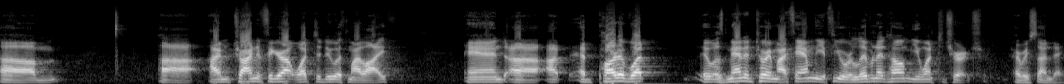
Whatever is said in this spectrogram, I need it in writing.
um, uh, I'm trying to figure out what to do with my life. And, uh, I, and part of what it was mandatory in my family, if you were living at home, you went to church every Sunday.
